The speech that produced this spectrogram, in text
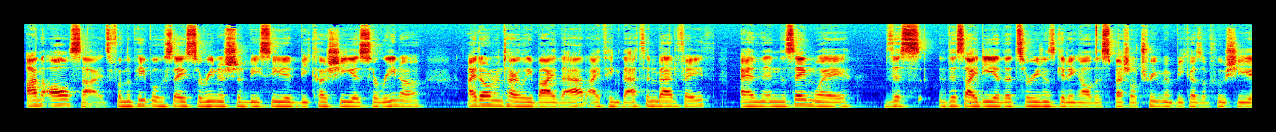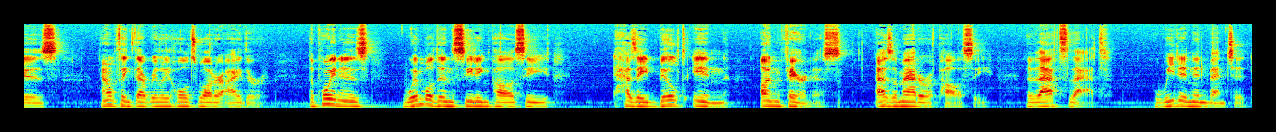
on all sides. From the people who say Serena should be seeded because she is Serena, I don't entirely buy that. I think that's in bad faith. And in the same way, this this idea that Serena's getting all this special treatment because of who she is, I don't think that really holds water either. The point is, Wimbledon's seeding policy has a built-in unfairness as a matter of policy. That's that. We didn't invent it,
